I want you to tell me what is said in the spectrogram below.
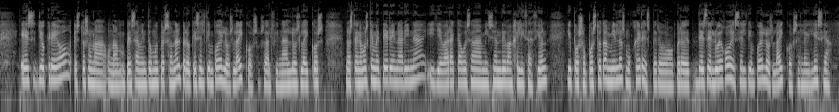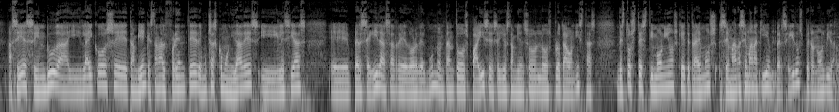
es, yo creo, esto es un pensamiento muy personal, pero que es el tiempo de los laicos. O sea, al final los laicos nos tenemos que meter en harina y llevar a cabo esa misión de evangelización y, por supuesto, también las mujeres, pero, pero desde luego es el tiempo de los laicos en la Iglesia. Así es, sin duda, y laicos eh, también que están al frente de muchas comunidades y iglesias eh, perseguidas alrededor del mundo, en tantos países. Ellos también son los protagonistas de estos testimonios que te traemos semana a semana aquí en Perseguidos pero no olvidados.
